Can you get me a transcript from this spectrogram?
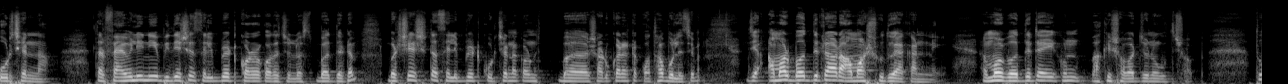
করছেন না। তার ফ্যামিলি নিয়ে বিদেশে সেলিব্রেট করার কথা ছিল বার্থডেটা বাট সে সেটা সেলিব্রেট করছে না কারণ শাহরুখ খান একটা কথা বলেছে যে আমার বার্থডেটা আর আমার শুধু একার নেই। আমার বার্থডেটা এখন বাকি সবার জন্য উৎসব। তো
